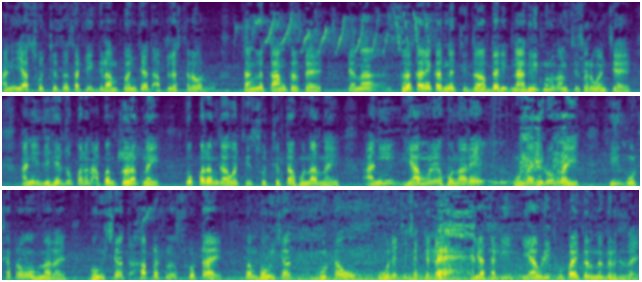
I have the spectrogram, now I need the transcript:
आणि या स्वच्छतेसाठी ग्रामपंचायत आपल्या स्तरावर चांगलं काम करत आहे. त्यांना सहकार्य करण्याची जबाबदारी नागरिक म्हणून आमची सर्वांची आहे. आणि जे- हे जोपर्यंत आपण करत नाही तोपर्यंत गावाची स्वच्छता होणार नाही. आणि यामुळे होणारे होणारी रोगराई ही मोठ्या प्रमाणात होणार आहे. भविष्यात हा प्रश्न छोटा आहे पण भविष्यात मोठा हो होण्याची शक्यता आहे. यासाठी यावेळीच उपाय करणं गरजेचं आहे.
